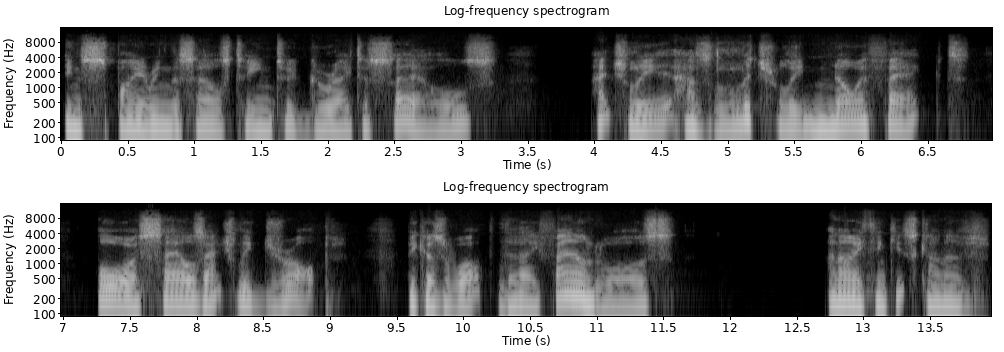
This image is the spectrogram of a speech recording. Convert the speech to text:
inspiring the sales team to greater sales, actually it has literally no effect or sales actually drop because what they found was, and I think it's kind of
